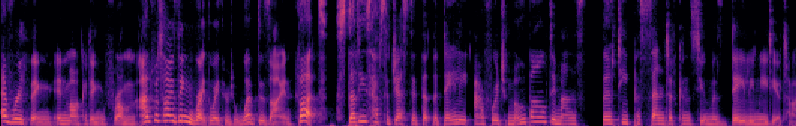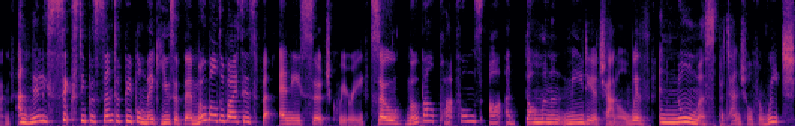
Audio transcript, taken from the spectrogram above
everything in marketing, from advertising right the way through to web design. But studies have suggested that the daily average mobile demands 30% of consumers' daily media time. And nearly 60% of people make use of their mobile devices for any search query. So, mobile platforms are a dominant media channel with enormous potential for reach,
